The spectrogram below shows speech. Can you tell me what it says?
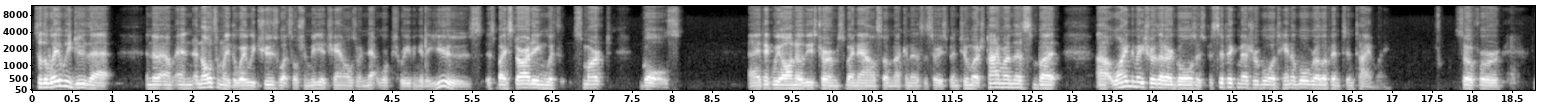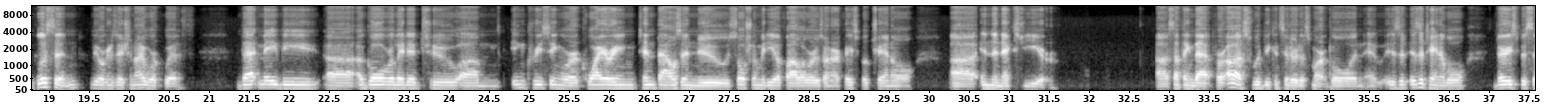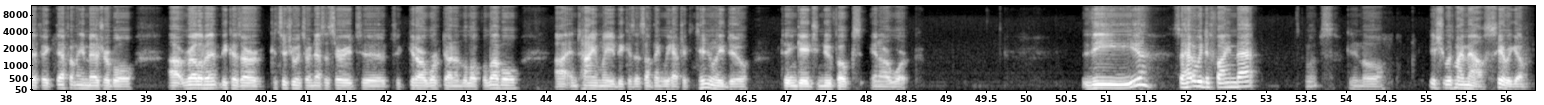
So the way we do that and, the, um, and, and ultimately the way we choose what social media channels or networks we're even going to use is by starting with SMART goals. And I think we all know these terms by now, so I'm not going to necessarily spend too much time on this, but uh, wanting to make sure that our goals are specific, measurable, attainable, relevant, and timely. So for GLSEN, the organization I work with, that may be uh, a goal related to um, increasing or acquiring 10,000 new social media followers on our Facebook channel uh, in the next year. Uh, something that for us would be considered a SMART goal and is, is attainable, very specific, definitely measurable, uh, relevant because our constituents are necessary to, to get our work done on the local level, uh, and timely because it's something we have to continually do to engage new folks in our work. The, so how do we define that? Whoops, getting a little issue with my mouse. Here we go.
